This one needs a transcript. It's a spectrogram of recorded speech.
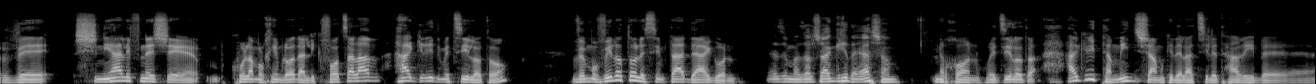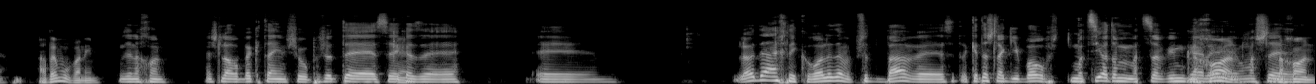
ושנייה לפני שכולם הולכים לא יודע לקפוץ עליו הגריד מציל אותו ומוביל אותו לסמטת דאגון. איזה מזל שהגריד היה שם. נכון הוא הציל אותו הגריד תמיד שם כדי להציל את הארי בהרבה מובנים זה נכון. יש לו הרבה קטעים שהוא פשוט אה, עושה כן. כזה. אה, לא יודע איך לקרוא לזה אבל פשוט בא ועושה את הקטע של הגיבור פשוט מוציא אותו ממצבים כאלה נכון ממש אה, נכון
